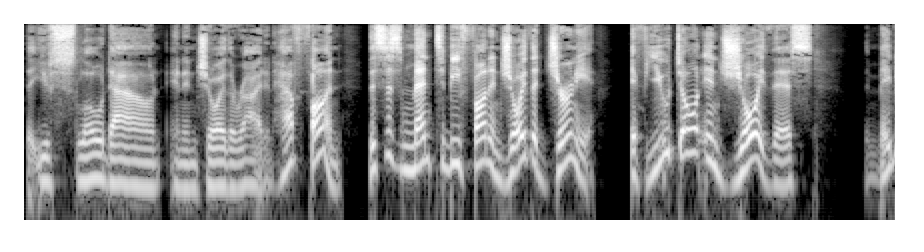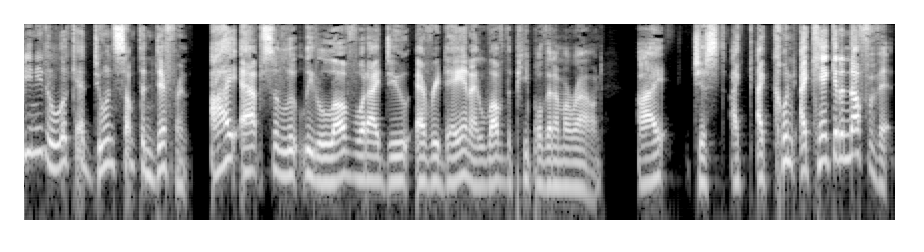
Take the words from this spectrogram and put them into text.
that you slow down and enjoy the ride and have fun. This is meant to be fun. Enjoy the journey. If you don't enjoy this, maybe you need to look at doing something different. I absolutely love what I do every day and I love the people that I'm around. I just I, I couldn't I can't get enough of it.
